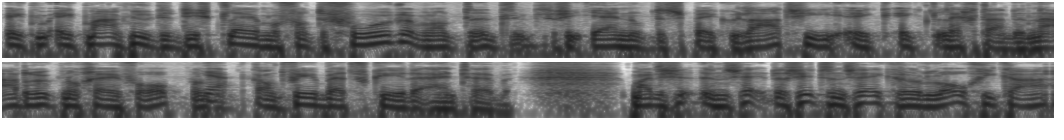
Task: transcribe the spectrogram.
ik, ik, maak nu de disclaimer van tevoren, want het, jij noemt het speculatie. Ik, ik, leg daar de nadruk nog even op, want ja. kan het weer bij het verkeerde eind hebben. Maar er, een, er zit een zekere logica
